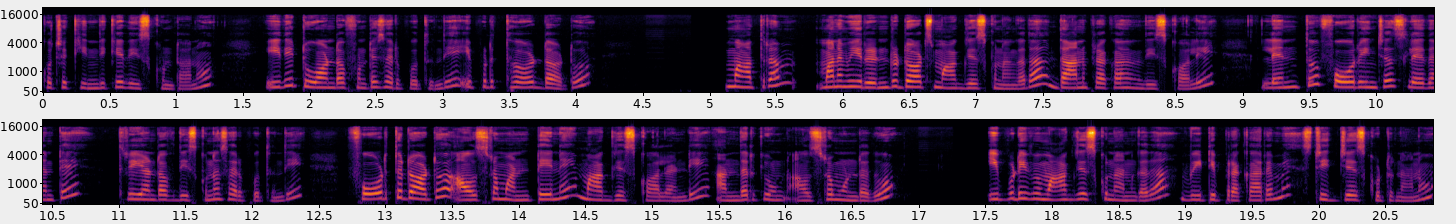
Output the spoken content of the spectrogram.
కొంచెం కిందికే తీసుకుంటాను. ఇది టూ అండ్ హాఫ్ ఉంటే సరిపోతుంది. ఇప్పుడు థర్డ్ డాటు. మాత్రం మనం ఈ రెండు డాట్స్ మార్క్ చేసుకున్నాం కదా దాని ప్రకారం తీసుకోవాలి. లెంత్ ఫోర్ ఇంచెస్ లేదంటే త్రీ అండ్ హాఫ్ తీసుకున్నా సరిపోతుంది. ఫోర్త్ డాట్ అవసరం అంటేనే మార్క్ చేసుకోవాలండి. అందరికీ ఉం- అవసరం ఉండదు. ఇప్పుడు ఇవి మార్క్ చేసుకున్నాను కదా వీటి ప్రకారమే స్టిచ్ చేసుకుంటున్నాను.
